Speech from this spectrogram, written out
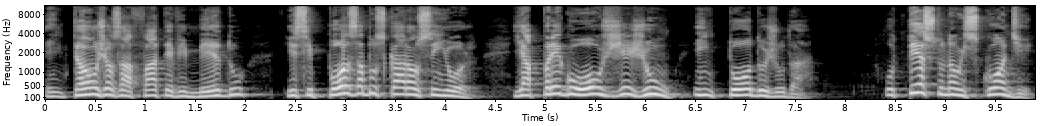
Então Josafá teve medo e se pôs a buscar ao Senhor e apregoou jejum em todo o Judá. O texto não esconde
